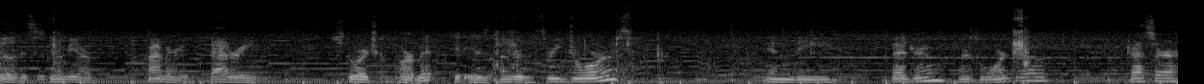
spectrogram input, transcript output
So this is going to be our primary battery storage compartment. It is under the three drawers in the bedroom. There's a wardrobe, dresser,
